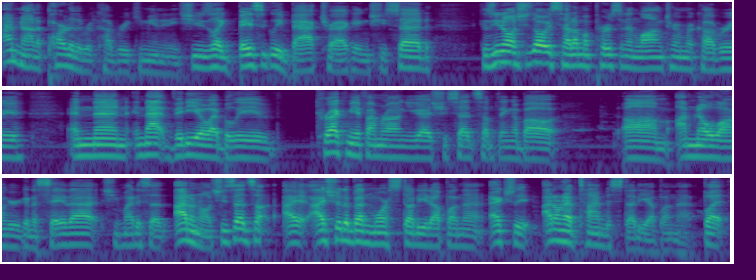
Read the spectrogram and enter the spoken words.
I'm not a part of the recovery community. She's like basically backtracking. She said, because you know she's always said I'm a person in long term recovery, and then in that video, I believe, correct me if I'm wrong, you guys. She said something about um, I'm no longer gonna say that. She might have said I don't know. She said so. I I should have been more studied up on that. Actually, I don't have time to study up on that. But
